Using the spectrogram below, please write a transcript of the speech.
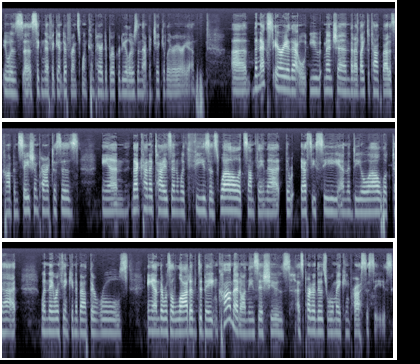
it was a significant difference when compared to broker dealers in that particular area. Uh, the next area that you mentioned that I'd like to talk about is compensation practices. And that kind of ties in with fees as well. It's something that the SEC and the DOL looked at when they were thinking about their rules. And there was a lot of debate and comment on these issues as part of those rulemaking processes.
